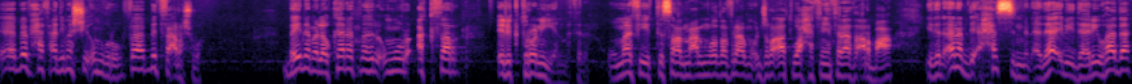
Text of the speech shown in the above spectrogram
آه، بيبحث عن يمشي أموره فبدفع رشوة. بينما لو كانت مثل الأمور أكثر الكترونيا مثلا وما في اتصال مع الموظف لا إجراءات واحد اثنين ثلاثة أربعة إذا أنا بدي أحسن من أداء الإداري وهذا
